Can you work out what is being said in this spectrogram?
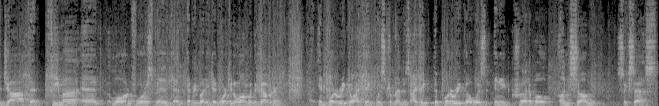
the job that FEMA and law enforcement and everybody did working along with the governor in Puerto Rico, I think, was tremendous. I think that Puerto Rico was an incredible, unsung success.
